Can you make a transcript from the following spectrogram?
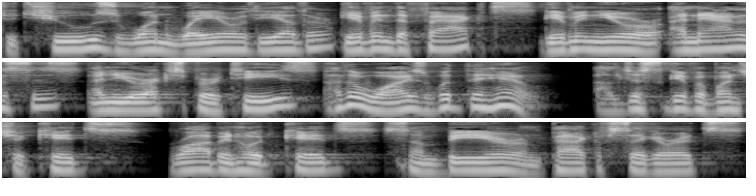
to choose one way or the other, given the facts, given your analysis and your expertise. Otherwise, what the hell? I'll just give a bunch of kids, Robin Hood kids, some beer and pack of cigarettes,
